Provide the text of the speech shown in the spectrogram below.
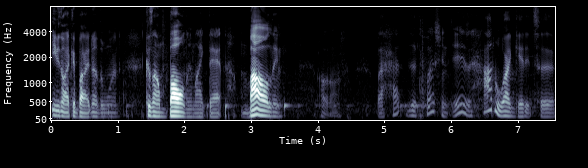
Even though I could buy another one. Because I'm balling like that. I'm balling. Hold on. But how, the question is, how do I get it to...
